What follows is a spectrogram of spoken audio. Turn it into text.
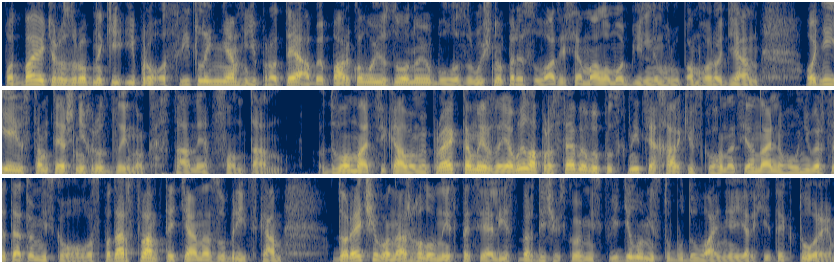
Подбають розробники і про освітлення, і про те, аби парковою зоною було зручно пересуватися маломобільним групам городян. Однією з тамтешніх родзинок стане фонтан. Двома цікавими проектами заявила про себе випускниця Харківського національного університету міського господарства Тетяна Зубріцька. До речі, вона ж головний спеціаліст Бердичівського міськвідділу містобудування і архітектури.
